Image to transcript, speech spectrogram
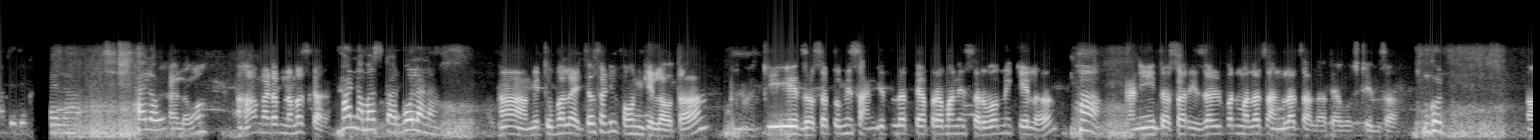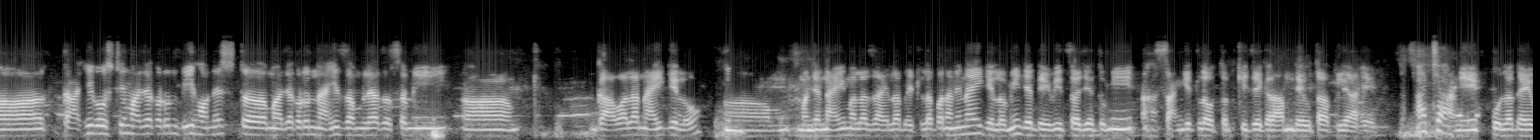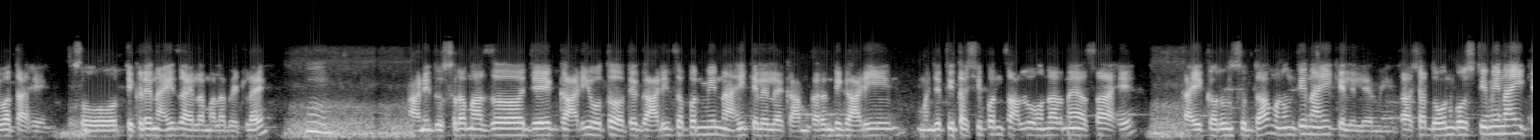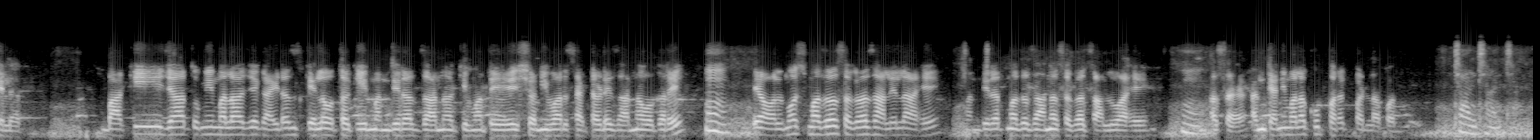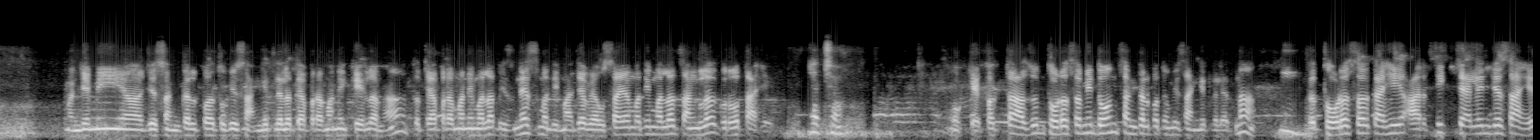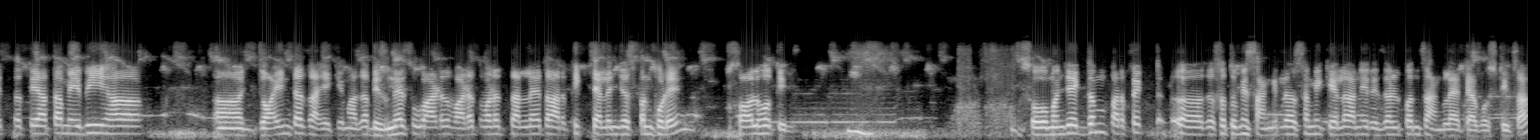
Hello hello हा madam नमस्कार. हा नमस्कार. बोला ना. हा मी तुम्हाला याच्यासाठी फोन केला होता की जसं तुम्ही सांगितलं त्याप्रमाणे सर्व मी केलं हा. आणि तसा रिझल्ट पण मला चांगलाच आला त्या गोष्टींचा. गुड अं, काही गोष्टी माझ्याकडून बी हॉनेस्ट माझ्याकडून नाही जमल्या जसं मी अं, गावाला नाही गेलो. अं, म्हणजे नाही मला जायला भेटलं पण आणि नाही गेलो मी. जे देवीचं जे तुम्ही सांगितलं होतं की जे ग्रामदेवता आपली आहे अच्छा. आणि कुलदैवत आहे. सो तिकडे नाही जायला मला भेटलंय. आणि दुसरं माझं जे गाडी होतं ते गाडीचं पण मी नाही केलेलं आहे काम. कारण ती गाडी म्हणजे ती तशी पण चालू होणार नाही असं आहे. काही करून सुद्धा म्हणून ती नाही केलेली आहे मी. तर अशा दोन गोष्टी मी नाही केल्यात. बाकी ज्या तुम्ही मला जे गायडन्स केलं होतं की मंदिरात जाणं किंवा ते शनिवार सॅटर्डे जाणं वगैरे हम्म. ते ऑलमोस्ट माझं सगळं झालेलं आहे. मंदिरात माझं जाणं सगळं चालू आहे. हम्म. असं आहे. आणि त्यांनी मला खूप फरक पडला पण. छान छान छान. म्हणजे मी अं, जे संकल्प तुम्ही सांगितलेलं त्याप्रमाणे केलं ना तर त्याप्रमाणे मला बिझनेस मध्ये माझ्या व्यवसायामध्ये मला चांगलं ग्रोथ आहे. अच्छा. ओके. फक्त अजून थोडस मी दोन संकल्प तुम्ही सांगितलेले आहेत ना. तर थोडस काही आर्थिक चॅलेंजेस आहेत तर ते आता मे बी हा जॉईंटच आहे की माझा बिझनेस वाढ वाढत वाढत चाललाय तर आर्थिक चॅलेंजेस पण पुढे सॉल्व्ह होतील. सो म्हणजे एकदम परफेक्ट जसं तुम्ही सांगितलं असं मी केलं आणि रिझल्ट पण चांगला आहे त्या गोष्टीचा.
